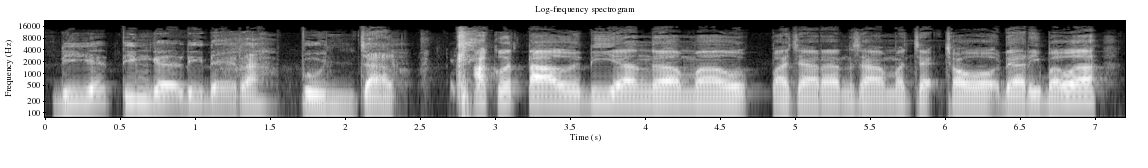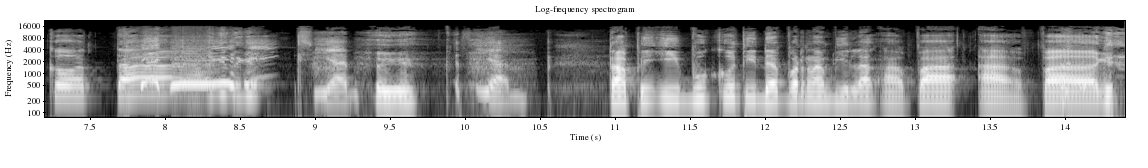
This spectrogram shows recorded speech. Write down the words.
Dia tinggal di daerah puncak. Aku tahu dia nggak mau pacaran sama cek cowok dari bawah kota gitu kan. Kesian, Iya. kesian. Tapi ibuku tidak pernah bilang apa-apa gitu.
